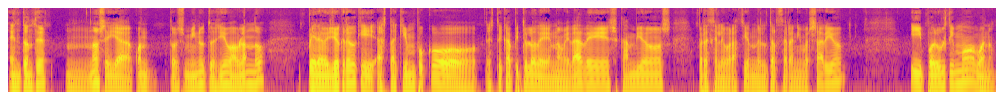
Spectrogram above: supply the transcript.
Entonces, mm, no sé ya cuántos minutos llevo hablando, pero yo creo que hasta aquí un poco este capítulo de novedades, cambios, precelebración del tercer aniversario y por último, bueno,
